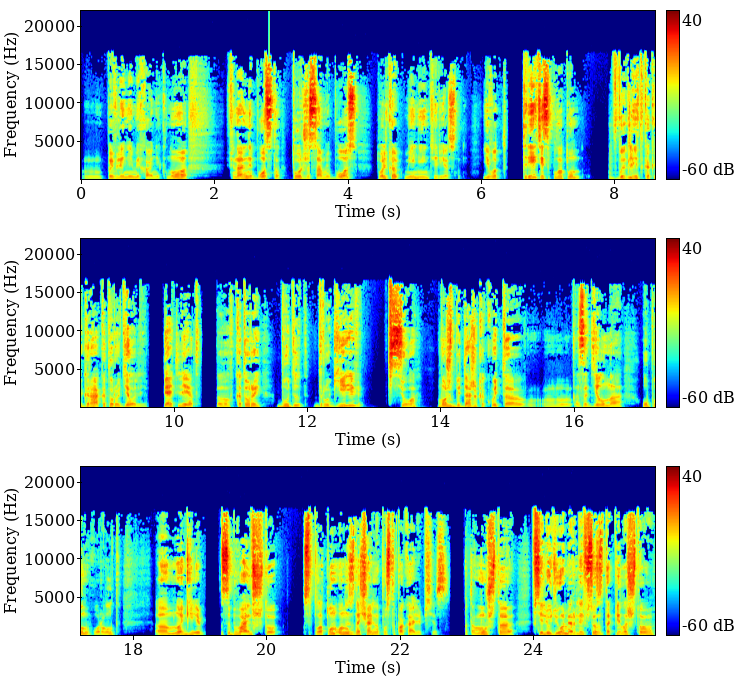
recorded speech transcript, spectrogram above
появления механик, но финальный босс-то тот же самый босс, только менее интересный. И вот третий Сплатун выглядит как игра, которую делали пять лет, э, в которой будут другие все, может быть, даже какой-то задел на open world. А, многие забывают, что Сплатун, он изначально постапокалипсис, потому что все люди умерли, все затопило, что,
